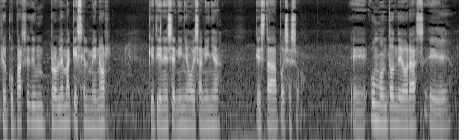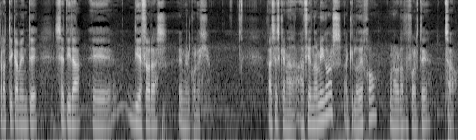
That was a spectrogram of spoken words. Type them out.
preocuparse de un problema que es el menor que tiene ese niño o esa niña que está, pues eso, eh, un montón de horas, eh, prácticamente se tira 10 eh, horas en el colegio. Así es que nada, haciendo amigos, aquí lo dejo, un abrazo fuerte, chao.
